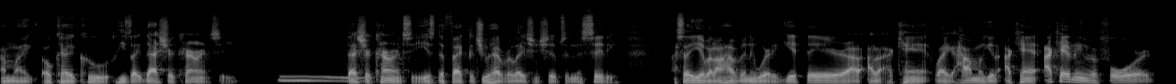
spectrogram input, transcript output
I'm like, "Okay, cool." He's like, "That's your currency. Mm. That's your currency. Is the fact that you have relationships in the city." I say, "Yeah, but I don't have anywhere to get there. I, I, I can't. Like, how am I gonna? I can't. I can't even afford."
